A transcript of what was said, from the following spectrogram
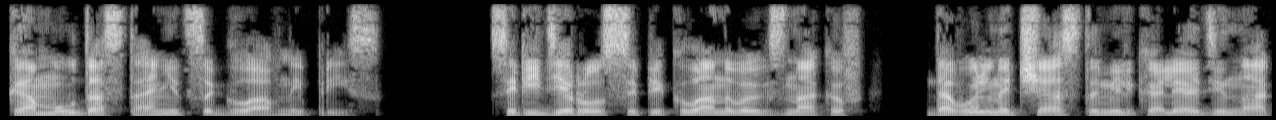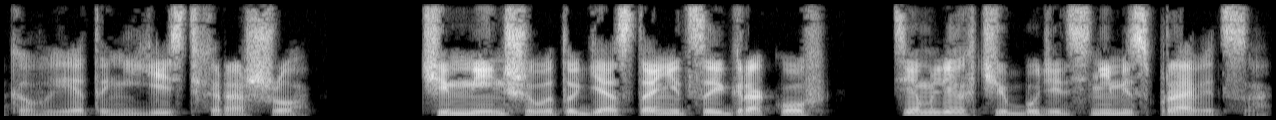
кому достанется главный приз. Среди россыпи клановых знаков довольно часто мелькали одинаковые, это не есть хорошо. Чем меньше в итоге останется игроков, тем легче будет с ними справиться.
